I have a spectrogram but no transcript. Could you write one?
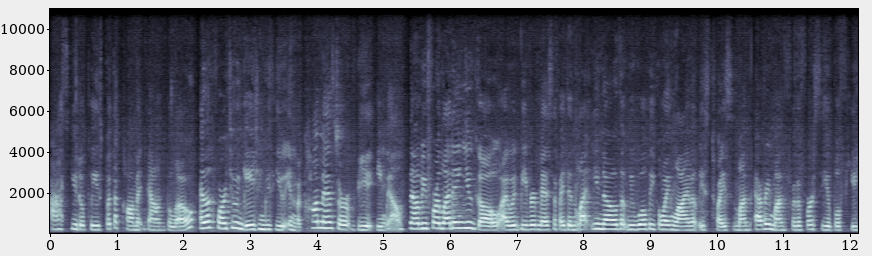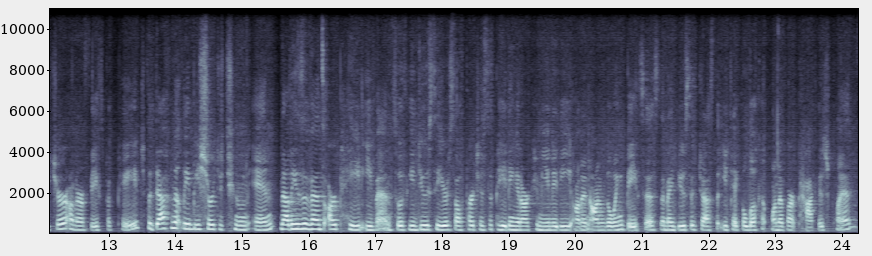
ask you to please put the comment down below. I look forward to engaging with you in the comments or via email. Now, before letting you go, I would be remiss if I didn't let you know that we will be going live at least twice a month, every month for the foreseeable future on our Facebook page. So definitely be sure to tune in. Now, these events are paid events, so if you do see yourself participating in our community on an ongoing basis, then I do suggest that you take a look at one of our package plans.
